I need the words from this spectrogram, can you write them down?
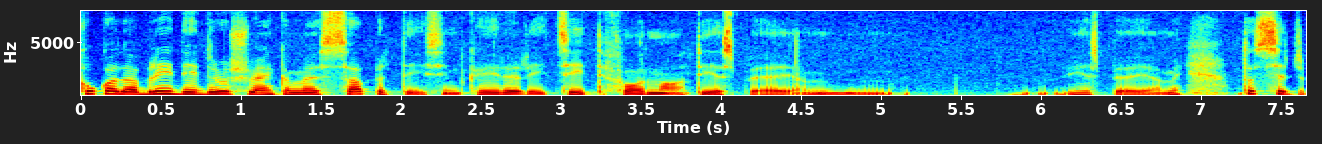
kaut kādā brīdī droši vien mēs sapratīsim, ka ir arī citi formāti iespējami. iespējami. Tas, ir,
